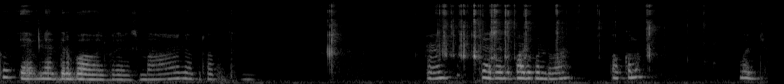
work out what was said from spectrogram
కొద్దిసేపు నిద్ర పోవాలి ఫ్రెండ్స్ బాగా నిద్ర వస్తుంది. సరే పడుకుంటావా పక్కలో కొంచెం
